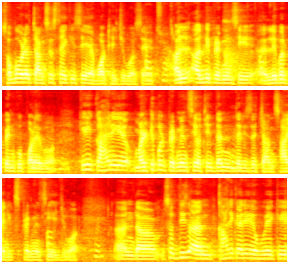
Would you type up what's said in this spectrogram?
ସବୁବେଳେ ଚାନ୍ସେସ୍ ଥାଏ କି ସେ ଏବର୍ଟ ହେଇଯିବ ସେ ଆଚ୍ଛା, अर्ली प्रेगनेंसी लिवर पेन को पड़ेब कि कहारी मल्टीपल प्रेगनेंसी अच्छी then there is a chance high risk pregnancy हो एंड सो दिस एंड कहारी कहारी हुए कि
